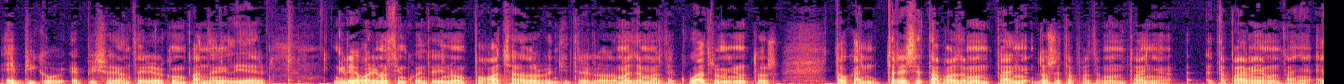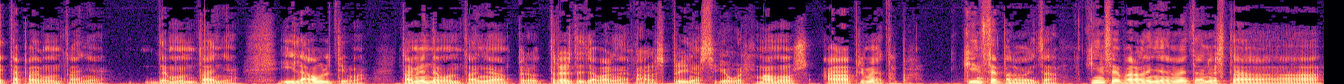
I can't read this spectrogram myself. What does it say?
épico episodio anterior con Pantani líder Gregory 1.51, Pogachar a 2.23, los demás ya más de 4 minutos. Tocan 3 etapas de montaña, 2 etapas de montaña, etapa de media montaña, etapa de montaña, de montaña. Y la última, también de montaña, pero 3 de llevar al sprint. Así que bueno, vamos a la primera etapa. 15 para meta, 15 para línea de meta en esta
